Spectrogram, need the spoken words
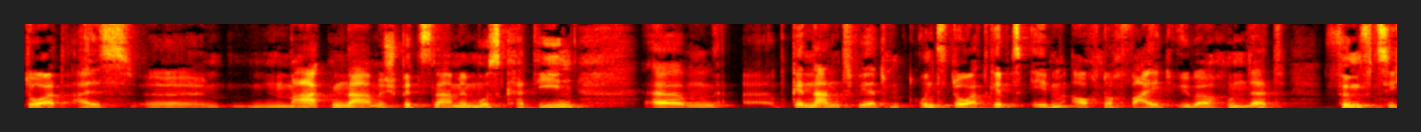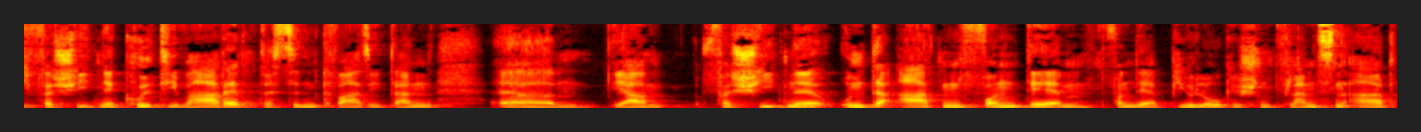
dort als äh, Markenname, Spitzname Muscadin ähm, genannt wird. Und dort gibt's eben auch noch weit über 150 verschiedene Kultivare. Das sind quasi dann ähm, ja verschiedene Unterarten von der, von der biologischen Pflanzenart,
